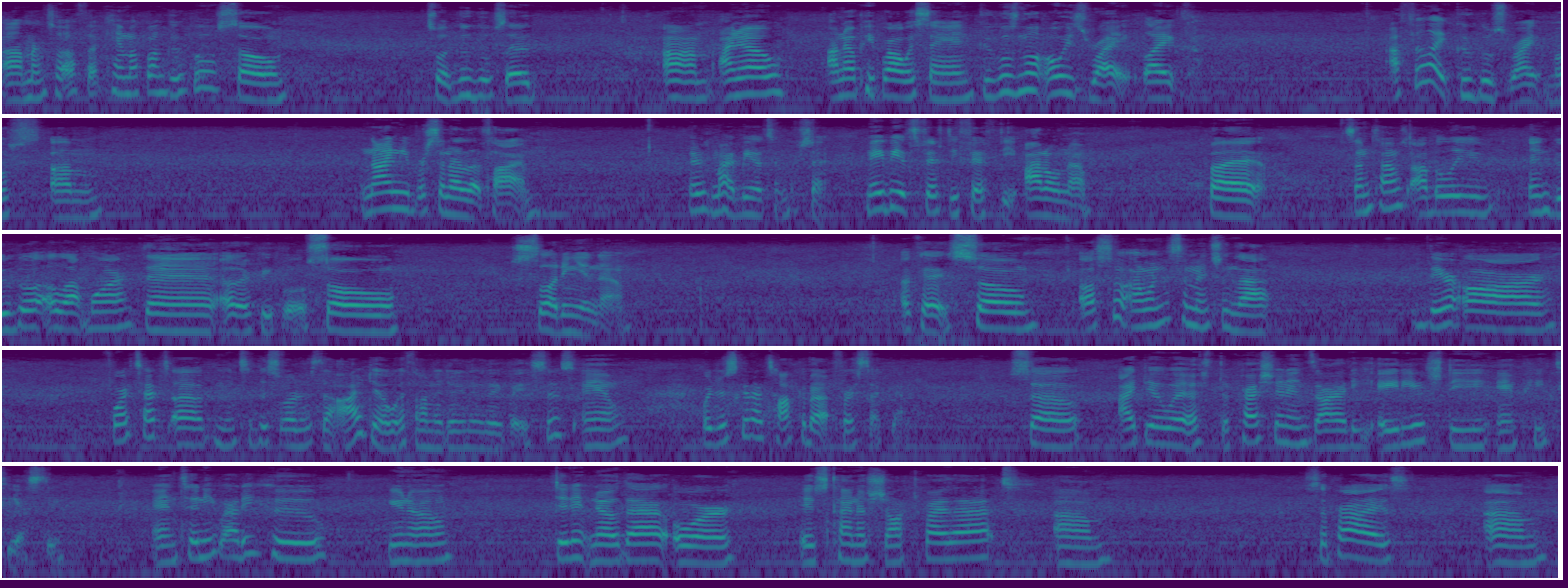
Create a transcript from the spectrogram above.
uh, mental health that came up on Google. So that's what Google said. Um, I know, I know people are always saying Google's not always right. Like, I feel like Google's right most um, 90% of the time. There might be a 10%. Maybe it's 50 50. I don't know. But sometimes I believe in Google a lot more than other people. So, just letting you know. Okay, so also I wanted to mention that there are four types of mental disorders that I deal with on a day to day basis, and we're just going to talk about for a second. So, I deal with depression, anxiety, ADHD, and PTSD. And to anybody who, you know, didn't know that or is kind of shocked by that, um, surprise, um,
